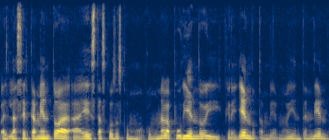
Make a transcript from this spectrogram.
el acercamiento a, estas cosas como, como una va pudiendo y creyendo también, ¿no? Y entendiendo.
